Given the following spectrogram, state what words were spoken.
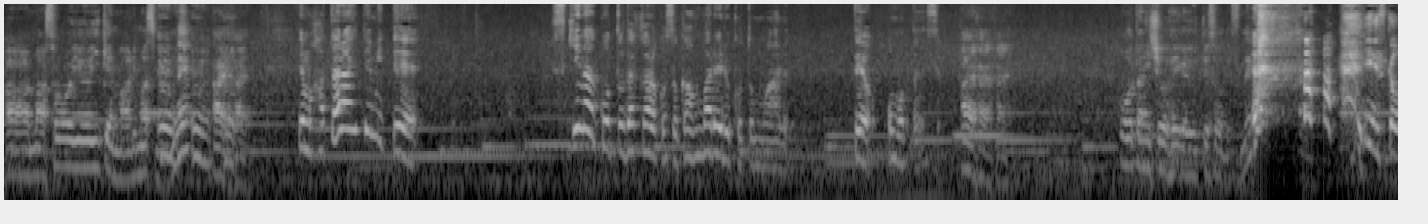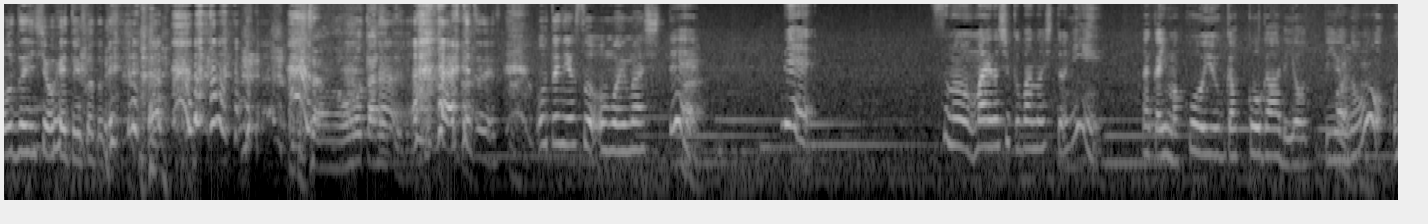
ああまあそういう意見もありますもんね、うんうんうん。はいはい。でも働いてみて好きなことだからこそ頑張れることもあるって思ったんですよ。はいはいはい。大谷翔平が言ってそうですね。いいですか？大谷翔平ということで。大谷っていうことありがとうございます。大谷はそう思いまして、はい。でその前の職場の人になんか今こういう学校があるよっていうのを教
